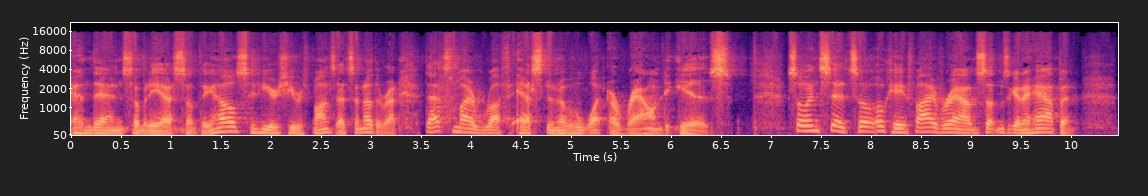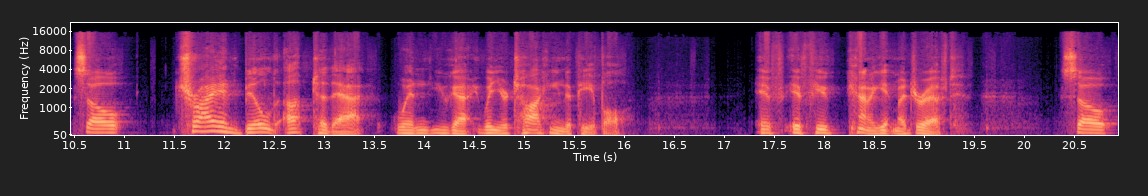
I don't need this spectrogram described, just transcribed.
And then somebody asks something else, and he or she responds. That's another round. That's my rough estimate of what a round is. So instead, so okay, five rounds, something's going to happen. So try and build up to that when you got when you're talking to people. If if you kind of get my drift. So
